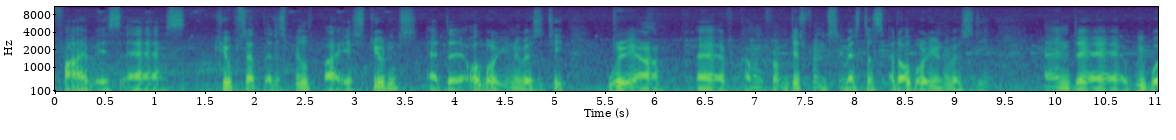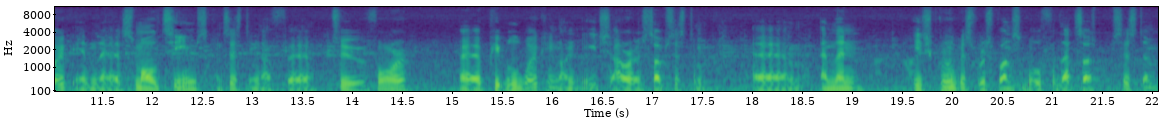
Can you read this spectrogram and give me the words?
5 is a CubeSat that is built by students at the Aalborg University. We are uh, coming from different semesters at Aalborg University and uh, we work in uh, small teams consisting of uh, two, four uh, people working on each our subsystem um, and then each group is responsible for that subsystem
